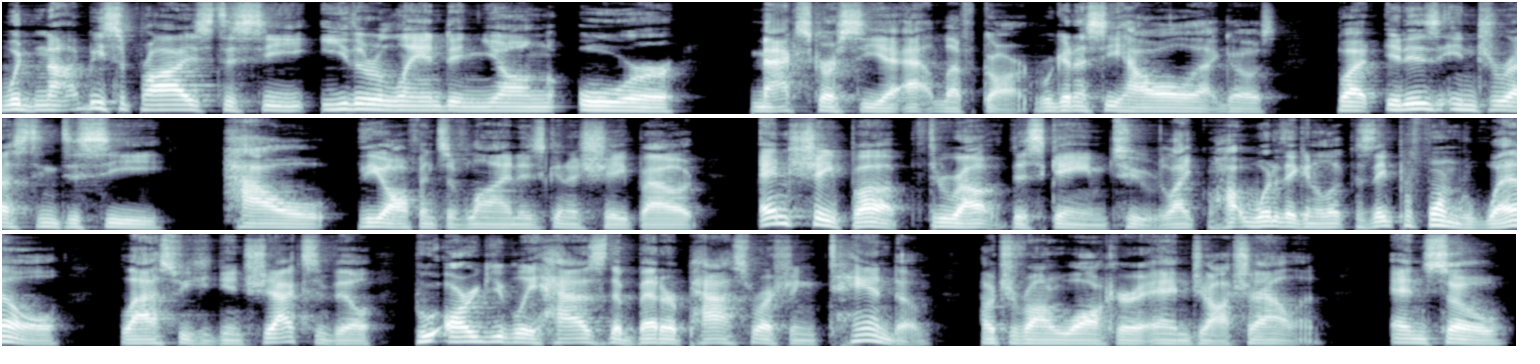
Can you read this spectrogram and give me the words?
Would not be surprised to see either Landon Young or Max Garcia at left guard. We're going to see how all of that goes. But it is interesting to see how the offensive line is going to shape out and shape up throughout this game, too. Like, how, what are they going to look? Because they performed well last week against Jacksonville, who arguably has the better pass rushing tandem of Travon Walker and Josh Allen. And so,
